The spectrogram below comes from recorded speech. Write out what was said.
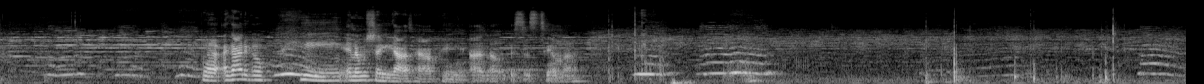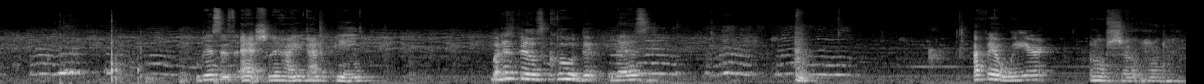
But I gotta go pee, and I'm gonna show you guys how I pee. I know this is TMI. This is actually how you gotta pee. But it feels cool. Th- This. I feel weird. Oh shit, hold on.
